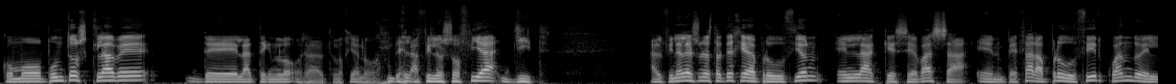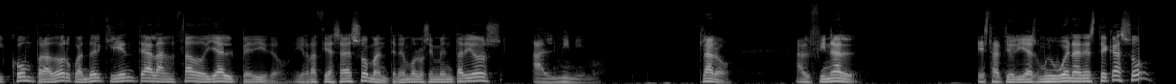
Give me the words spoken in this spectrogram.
como puntos clave de la tecnología, o sea, tecnología no, de la filosofía JIT. Al final es una estrategia de producción en la que se basa empezar a producir cuando el comprador, cuando el cliente ha lanzado ya el pedido. Y gracias a eso mantenemos los inventarios al mínimo. Claro, al final, esta teoría es muy buena en este caso.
